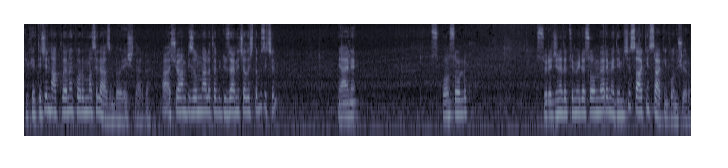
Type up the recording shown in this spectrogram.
Tüketicinin haklarının korunması lazım böyle işlerde. Ha, şu an biz onlarla tabii düzenli çalıştığımız için yani sponsorluk sürecine de tümüyle son veremediğim için sakin sakin konuşuyorum.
